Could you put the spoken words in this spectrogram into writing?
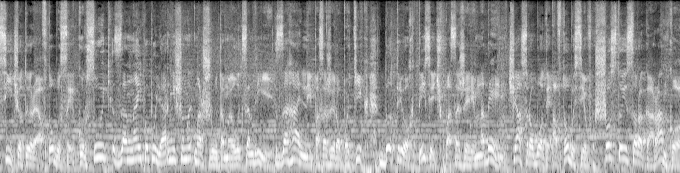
Всі чотири автобуси курсують за найпопулярнішими маршрутами Олександрії. Загальний пасажиропотік до трьох тисяч пасажирів на день. Час роботи автобусів з 6.40 ранку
